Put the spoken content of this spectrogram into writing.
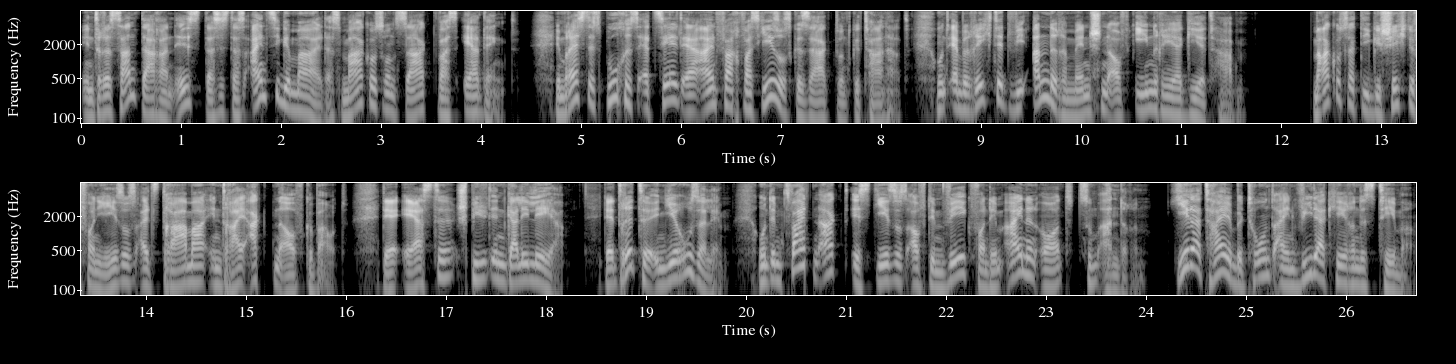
Interessant daran ist, das ist das einzige Mal, dass Markus uns sagt, was er denkt. Im Rest des Buches erzählt er einfach, was Jesus gesagt und getan hat, und er berichtet, wie andere Menschen auf ihn reagiert haben. Markus hat die Geschichte von Jesus als Drama in drei Akten aufgebaut. Der erste spielt in Galiläa, der dritte in Jerusalem und im zweiten Akt ist Jesus auf dem Weg von dem einen Ort zum anderen. Jeder Teil betont ein wiederkehrendes Thema.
